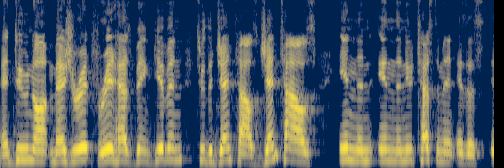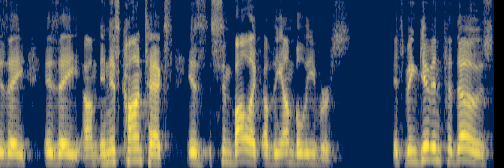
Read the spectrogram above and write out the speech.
and do not measure it, for it has been given to the Gentiles. Gentiles in the, in the New Testament is a, is a, is a um, in this context, is symbolic of the unbelievers. It's been given to those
